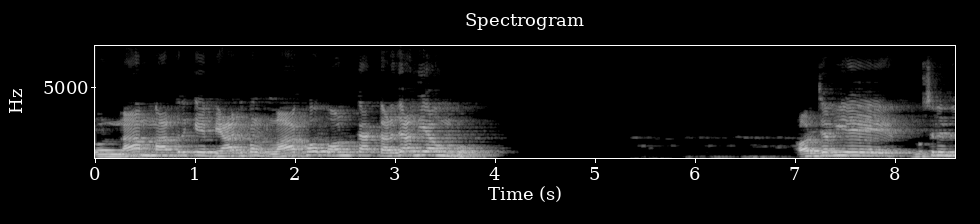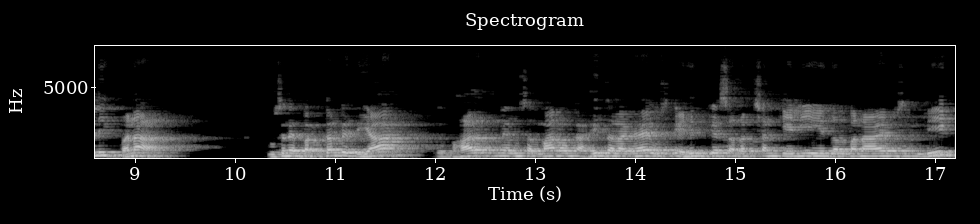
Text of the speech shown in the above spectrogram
तो नाम मात्र के ब्याज पर लाखों पाउंड का कर्जा दिया उनको। और जब ये मुस्लिम लीग बना, उसने वक्तव्य दिया तो भारत में मुसलमानों का हित अलग है, उसके हित के संरक्षण के लिए ये दल बना है मुस्लिम लीग।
